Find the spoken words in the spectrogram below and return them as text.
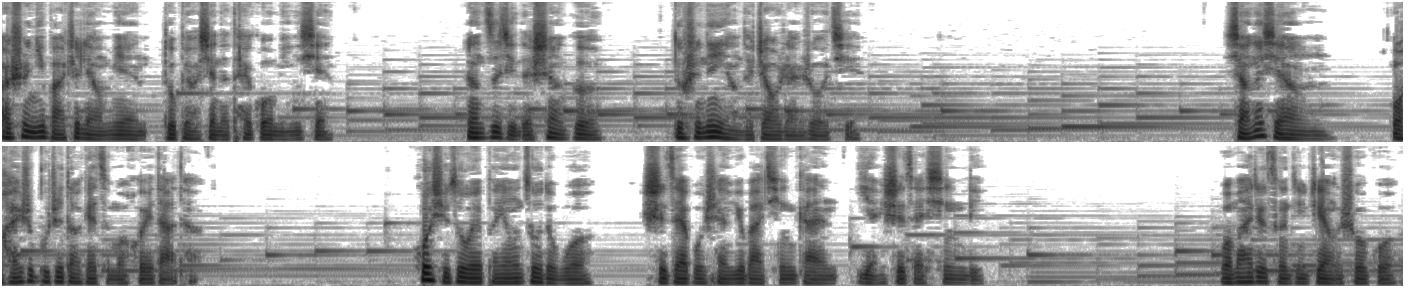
而是你把这两面都表现得太过明显，让自己的善恶都是那样的昭然若揭。”想了想，我还是不知道该怎么回答他。或许作为白羊座的我，实在不善于把情感掩饰在心里。我妈就曾经这样说过。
